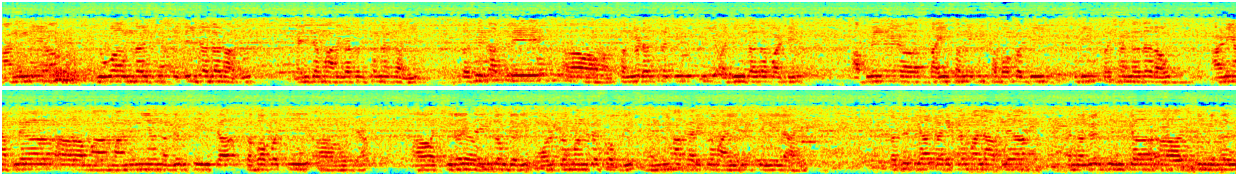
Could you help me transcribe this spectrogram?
माननीय युवा आमदार श्री सतीशदादा ठाकूर यांच्या मार्गदर्शनाखाली तसेच आपले अ, संघटक सचिव श्री अजितदादा पाटील आपले स्थायी समिती सभापती श्री प्रशांतदादा राऊत आणि आपल्या मा- माननीय नगरसेविका सभापती होत्या अ, चौधरी वॉर्ड क्रमांक सव्वीस यांनी हा कार्यक्रम आयोजित केलेला आहे. तसेच या कार्यक्रमाला आपल्या नगरसेविका श्री मिनल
